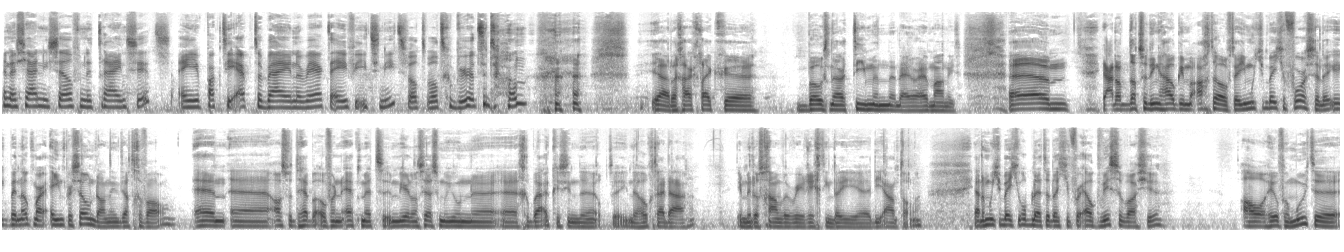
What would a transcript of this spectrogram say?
En als jij nu zelf in de trein zit en je pakt die app erbij en er werkt even iets niet, wat, wat gebeurt er dan? ja, dan ga ik gelijk uh, boos naar het team. En, nee, helemaal niet. Um, ja, dat, dat soort dingen hou ik in mijn achterhoofd. En je moet je een beetje voorstellen, ik ben ook maar één persoon dan in dat geval. En uh, als we het hebben over een app met meer dan 6 miljoen uh, gebruikers in de, op de, in de hoogtijdagen. Inmiddels gaan we weer richting die, die aantallen. Ja, dan moet je een beetje opletten dat je voor elk wisselwasje al heel veel moeite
